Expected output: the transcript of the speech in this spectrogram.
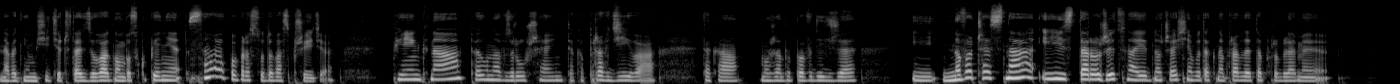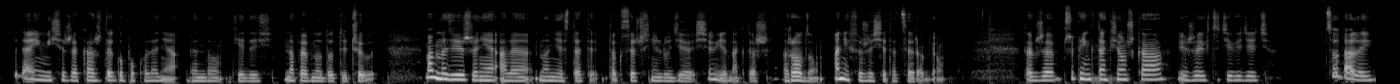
Nawet nie musicie czytać z uwagą, bo skupienie same po prostu do Was przyjdzie. Piękna, pełna wzruszeń, taka prawdziwa, taka, można by powiedzieć, że i nowoczesna, i starożytna jednocześnie, bo tak naprawdę te problemy wydaje mi się, że każdego pokolenia będą kiedyś na pewno dotyczyły. Mam nadzieję, że nie, ale no niestety toksyczni ludzie się jednak też rodzą, a niektórzy się tacy robią. Także przepiękna książka, jeżeli chcecie wiedzieć, co dalej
